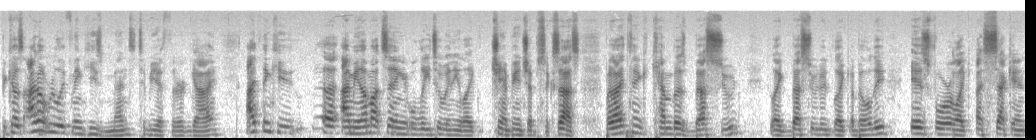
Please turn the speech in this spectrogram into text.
because I don't really think he's meant to be a third guy. I think he. Uh, I mean, I'm not saying it will lead to any like championship success, but I think Kemba's best suit, like best suited like ability, is for like a second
